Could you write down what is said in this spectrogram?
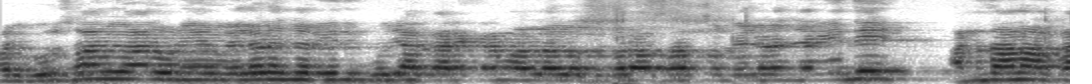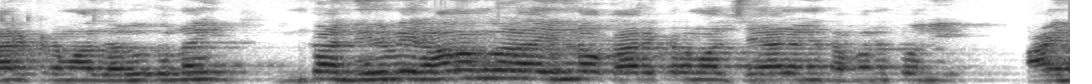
మరి గురుస్వామి గారు నేను వెళ్ళడం జరిగింది పూజా కార్యక్రమాలలో సుబ్బరావు సార్తో వెళ్ళడం జరిగింది అన్నదానాల కార్యక్రమాలు జరుగుతున్నాయి. ఇంకా నిర్విరామంగా ఎన్నో కార్యక్రమాలు చేయాలనే తపనతోని ఆయన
